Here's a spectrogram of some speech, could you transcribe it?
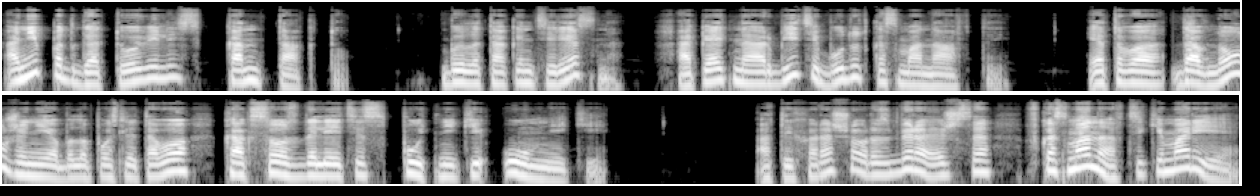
Они подготовились к контакту. Было так интересно. Опять на орбите будут космонавты. Этого давно уже не было после того, как создали эти спутники-умники. А ты хорошо разбираешься в космонавтике, Мария.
